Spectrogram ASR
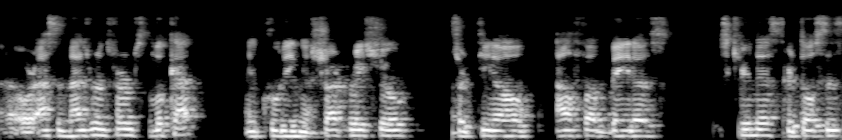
uh, or asset management firms look at, including a Sharpe ratio, Sortino, alpha, betas, skewness, kurtosis,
